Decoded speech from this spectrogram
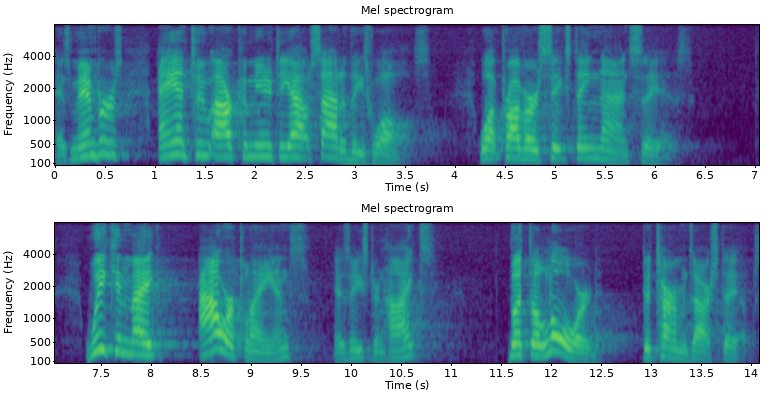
as members and to our community outside of these walls what Proverbs 16 9 says. We can make our plans as Eastern Heights, but the Lord determines our steps.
